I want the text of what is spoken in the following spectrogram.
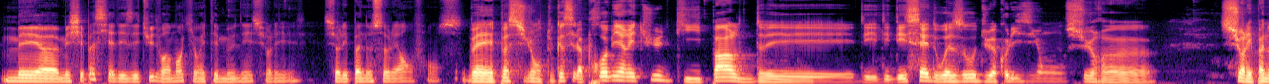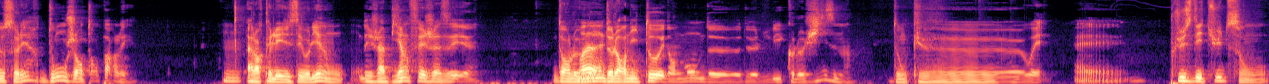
Mais mais je sais pas s'il y a des études vraiment qui ont été menées sur les sur les panneaux solaires en France. Ben, pas sûr. En tout cas, c'est la première étude qui parle des, des, des décès d'oiseaux dus à collision sur, sur les panneaux solaires dont j'entends parler. Hmm. Alors que les éoliennes ont déjà bien fait jaser dans le Ouais, monde de l'ornitho et dans le monde de, de l'écologisme. Donc, euh, ouais. Euh, plus d'études sont,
